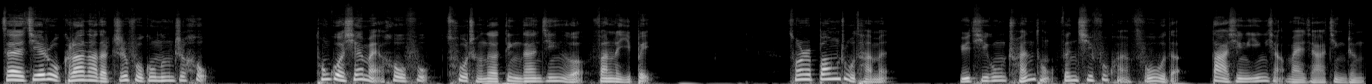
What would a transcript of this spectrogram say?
在接入克拉纳的支付功能之后，通过先买后付促成的订单金额翻了一倍，从而帮助他们与提供传统分期付款服务的大型音响卖家竞争。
